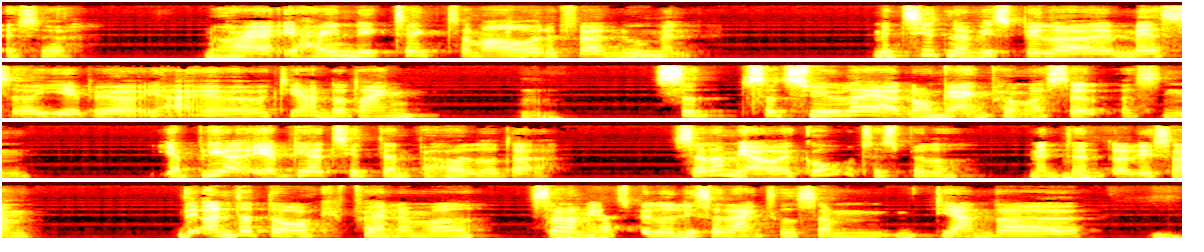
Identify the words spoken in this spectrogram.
altså, nu har jeg, jeg har egentlig ikke tænkt så meget over det før nu, men, men tit når vi spiller Mads og Jeppe og jeg og de andre drenge, mm. så, så tvivler jeg nogle gange på mig selv, og sådan, jeg bliver, jeg bliver tit den på holdet, der, selvom jeg jo er god til spillet, men mm. den, der ligesom, the underdog på en eller anden måde, selvom mm. jeg har spillet lige så lang tid som de andre, mm.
